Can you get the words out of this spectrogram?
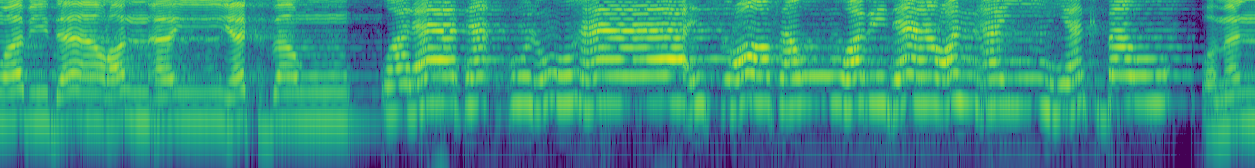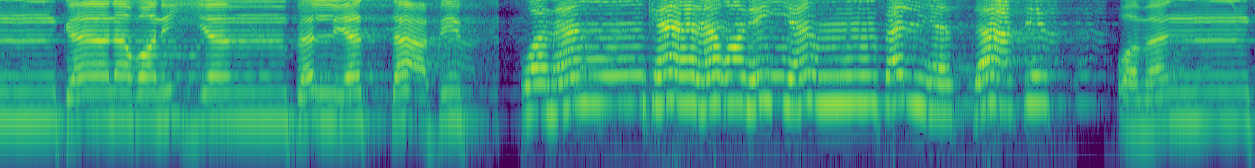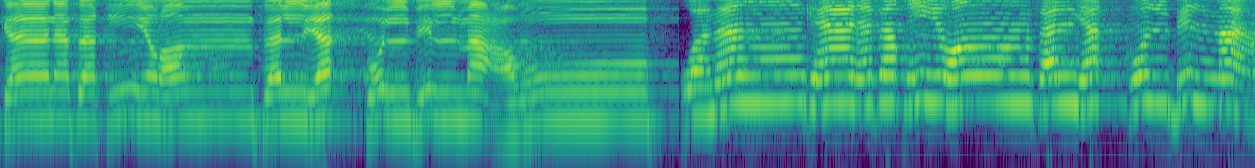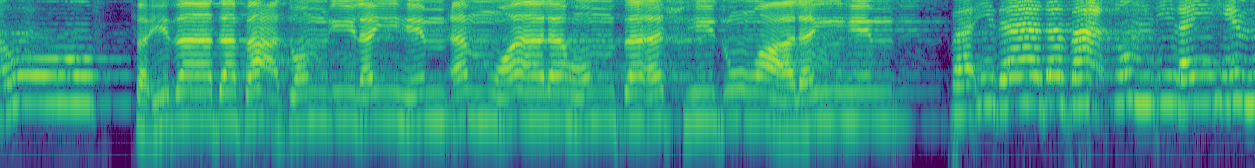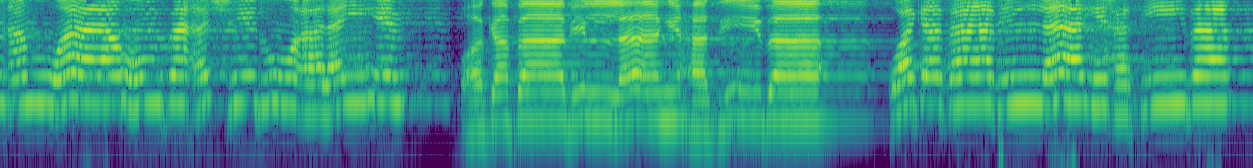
وبدارا أن يكبروا ولا تأكلوها إسرافا وبدارا أن يكبروا ومن كان غنيا فليستعفف. ومن كان غنيا فليستعفف. ومن كان فقيرا فليأكل بالمعروف. ومن كان فقيرا فليأكل بالمعروف. فإذا دفعتم إليهم أموالهم فأشهدوا عليهم. فإذا دفعتم إليهم أموالهم فأشهدوا عليهم. وكفى بالله حسيبا. وكفى بالله حسيبا.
